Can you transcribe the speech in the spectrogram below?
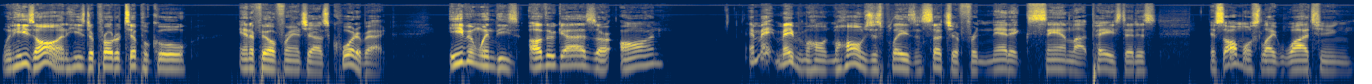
when he's on, he's the prototypical NFL franchise quarterback. Even when these other guys are on, and may, maybe Mahomes, Mahomes just plays in such a frenetic sandlot pace that it's it's almost like watching.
